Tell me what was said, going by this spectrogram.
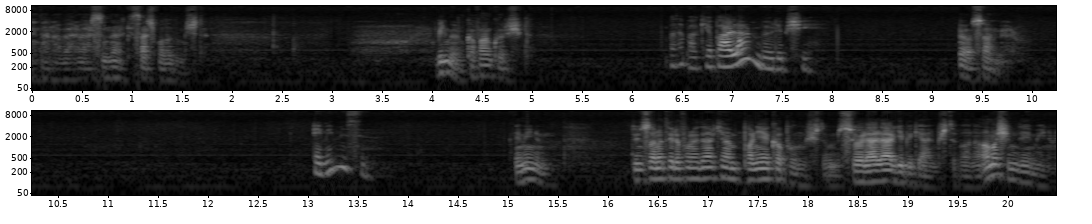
Neden haber versinler ki? Saçmaladım işte. Bilmiyorum kafam karışık. Bana bak yaparlar mı böyle bir şey? Yok sanmıyorum. Emin misin? Eminim. Dün sana telefon ederken paniğe kapılmıştım. Söylerler gibi gelmişti bana ama şimdi eminim.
